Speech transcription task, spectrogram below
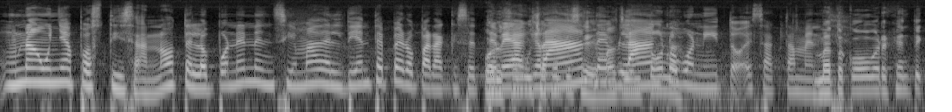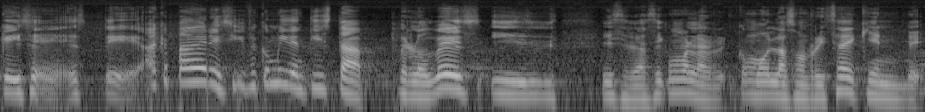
una uña postiza, ¿no? Te lo ponen encima del diente, pero para que se te vea se grande, blanco, bonito, exactamente. Me tocó ver gente que dice, este, ah, qué padre, sí, fui con mi dentista, pero los ves y, y se ve así como la, como la sonrisa de quien... de-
